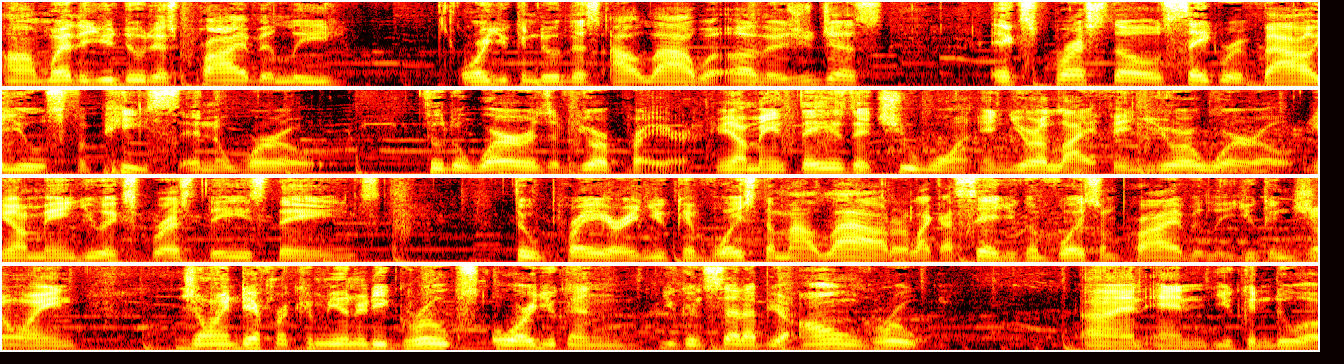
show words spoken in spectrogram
Um, whether you do this privately or you can do this out loud with others, you just express those sacred values for peace in the world through the words of your prayer. You know what I mean? Things that you want in your life, in your world. You know what I mean? You express these things through prayer and you can voice them out loud or like I said, you can voice them privately. You can join join different community groups or you can you can set up your own group uh, and and you can do a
